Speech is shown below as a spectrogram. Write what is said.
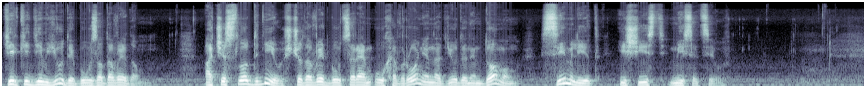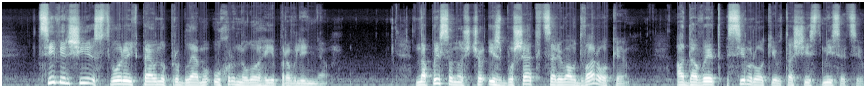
Тільки дім Юди був за Давидом. А число днів, що Давид був царем у Хевроні над Юдиним домом, сім літ і шість місяців. Ці вірші створюють певну проблему у хронології правління. Написано, що Ішбошет царював два роки, а Давид сім років та шість місяців.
